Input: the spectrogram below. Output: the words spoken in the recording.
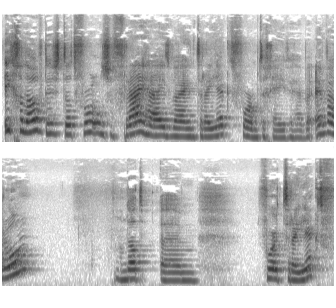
Ik geloof dus dat voor onze vrijheid wij een traject vorm te geven hebben. En waarom? Omdat um, voor het traject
